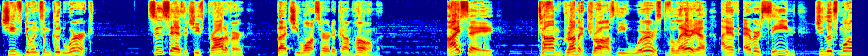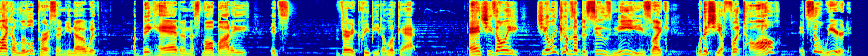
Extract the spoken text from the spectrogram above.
she's doing some good work. Sue says that she's proud of her, but she wants her to come home. I say Tom Grummett draws the worst Valeria I have ever seen. She looks more like a little person, you know, with a big head and a small body. It's very creepy to look at. And she's only she only comes up to Sue's knees like what is she a foot tall? It's so weird.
